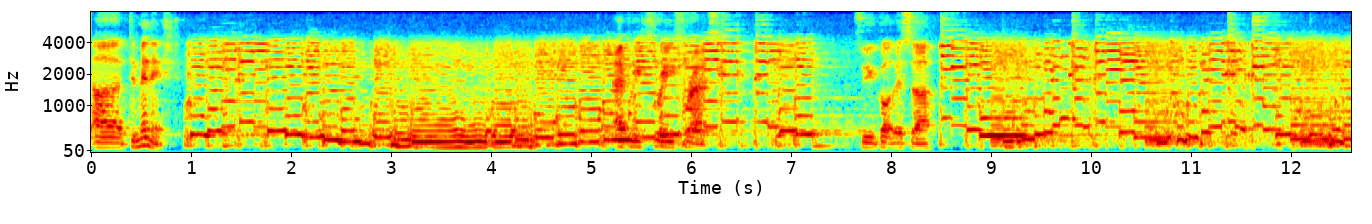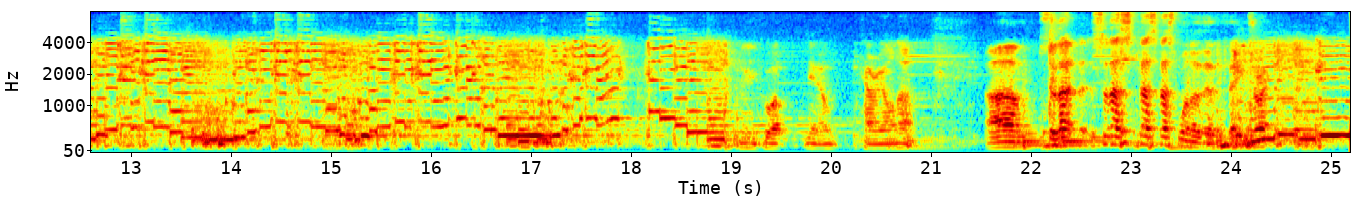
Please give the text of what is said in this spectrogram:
Uh, diminished. Every three frets. So you've got this. Uh, you go up, you know, carry on up. So that so that's that's that's one of the things, right?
